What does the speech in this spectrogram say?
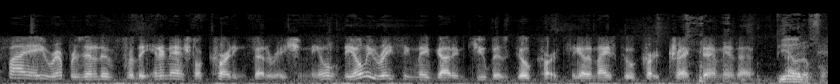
FIA representative for the International Karting Federation. The only, the only racing they've got in Cuba is go karts. They got a nice go kart track down there. That, Beautiful.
